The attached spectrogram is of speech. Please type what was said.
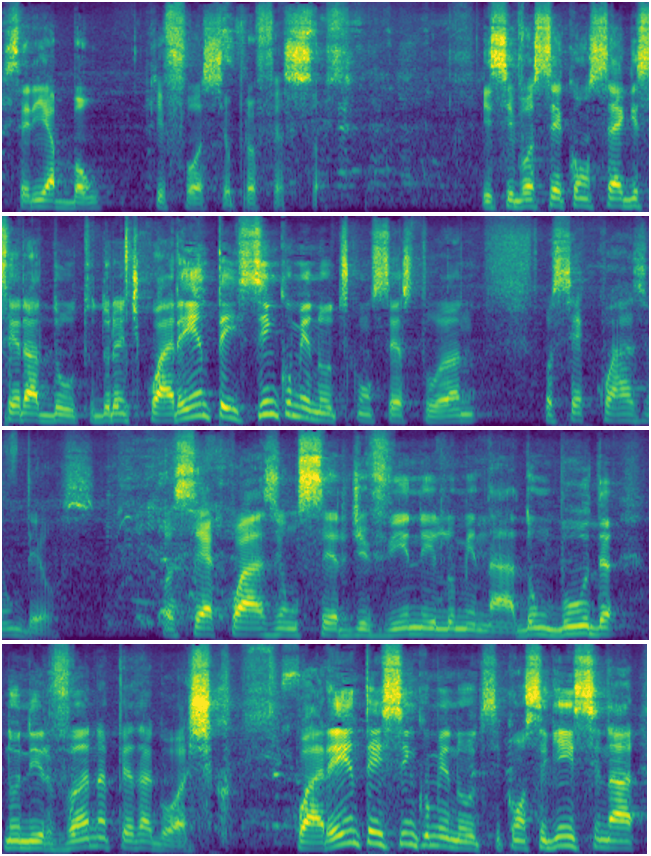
Seria bom que fosse o professor. E se você consegue ser adulto durante 45 minutos com o sexto ano, você é quase um Deus. Você é quase um ser divino e iluminado, um Buda no nirvana pedagógico. 45 minutos, se conseguir ensinar,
